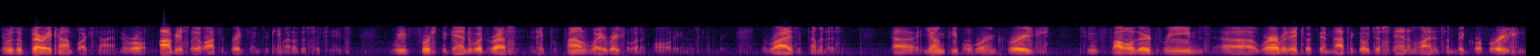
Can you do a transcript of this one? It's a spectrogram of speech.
It was a very complex time. There were obviously lots of great things that came out of the 60s. We first began to address in a profound way racial inequality in this country, the rise of feminism. Uh, young people were encouraged to follow their dreams uh, wherever they took them, not to go just stand in line at some big corporation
